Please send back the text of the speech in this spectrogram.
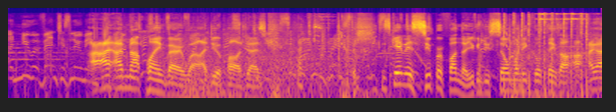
A new event is looming. I- I'm not playing very well. I do apologize. strategies simply to embrace the This game is super fun though. You can do so many cool things. I, I,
